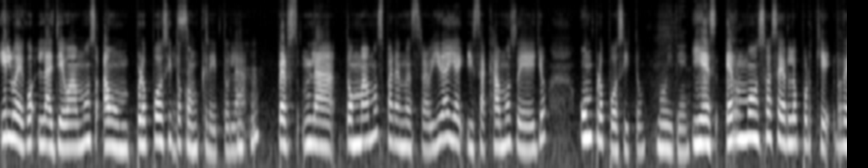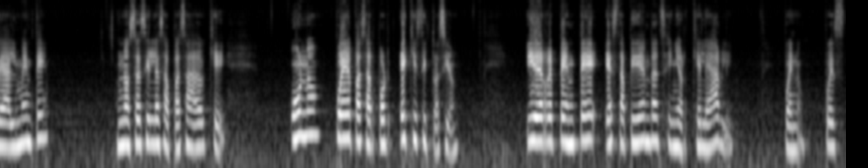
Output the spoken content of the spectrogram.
y luego la llevamos a un propósito concreto. La, la tomamos para nuestra vida y, y sacamos de ello un propósito. Muy bien. Y es hermoso hacerlo porque realmente no sé si les ha pasado que uno puede pasar por X situación y de repente está pidiendo al Señor que le hable. Bueno, pues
